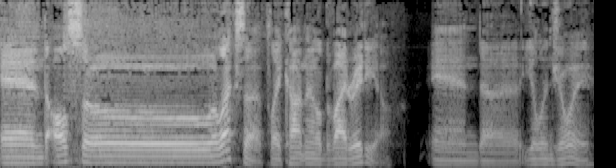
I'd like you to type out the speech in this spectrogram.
And also Alexa, play Continental Divide Radio. And uh, you'll enjoy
